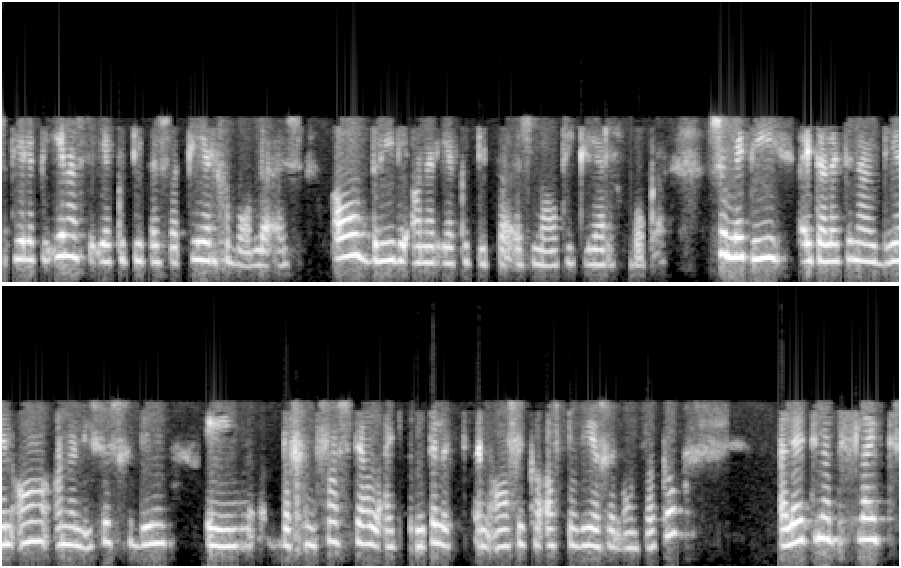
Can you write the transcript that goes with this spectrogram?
natuurlik die enigste ekotipes wat kleurgebonde is al drie die ander ekotipe is multikleur bokke. So met die het hulle toe nou DNA analises gedoen en begin vasstel uit hoe hulle in Afrika afbeweeg en ontwikkel. Hulle het nou besluit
